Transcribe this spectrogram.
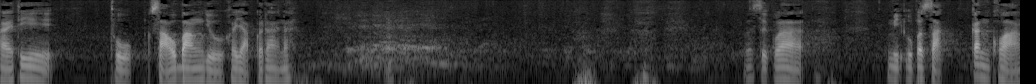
ใครที่ถูกเสาบังอยู่ขยับก็ได้นะ รู้สึกว่ามีอุปสรรคกั้นขวาง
